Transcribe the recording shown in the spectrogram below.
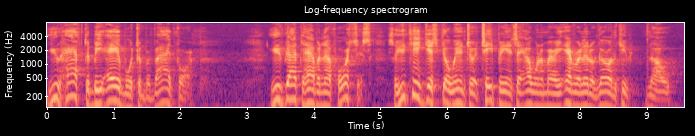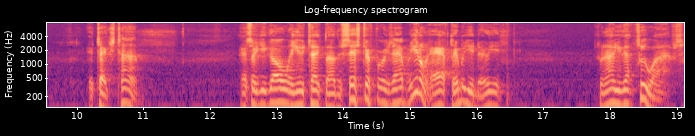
you have to be able to provide for them. You've got to have enough horses. So you can't just go into a teepee and say, I want to marry every little girl that you. No. It takes time. And so you go and you take the other sister, for example. You don't have to, but you do. You, so now you got two wives.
